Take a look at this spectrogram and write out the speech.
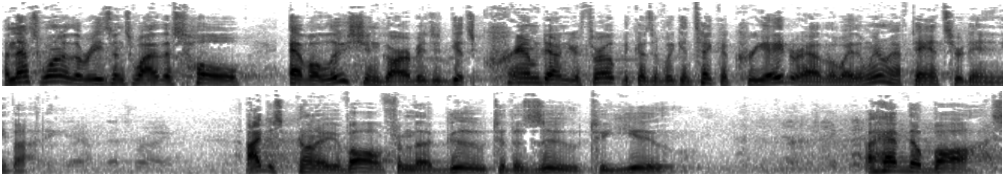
And that's one of the reasons why this whole evolution garbage it gets crammed down your throat because if we can take a creator out of the way, then we don't have to answer to anybody. I just kind of evolved from the goo to the zoo to you. I have no boss.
